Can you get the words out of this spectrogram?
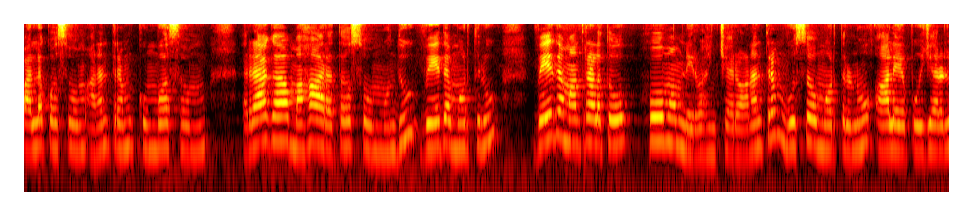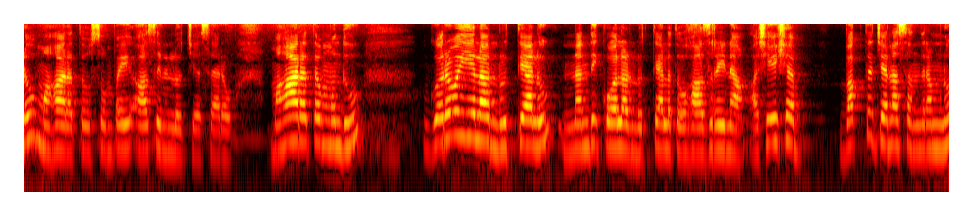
పల్లకోత్సవం అనంతరం కుంభోత్సవం రాగా మహారథోత్సవం ముందు వేదమూర్తులు వేద మంత్రాలతో హోమం నిర్వహించారు. అనంతరం ఉత్సవమూర్తులను ఆలయ పూజారులు మహారథోత్సవంపై ఆసీనులు చేశారు. మహారథం ముందు గొరవయ్యల నృత్యాలు నందికోల నృత్యాలతో హాజరైన అశేష భక్త జన సంద్రంను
